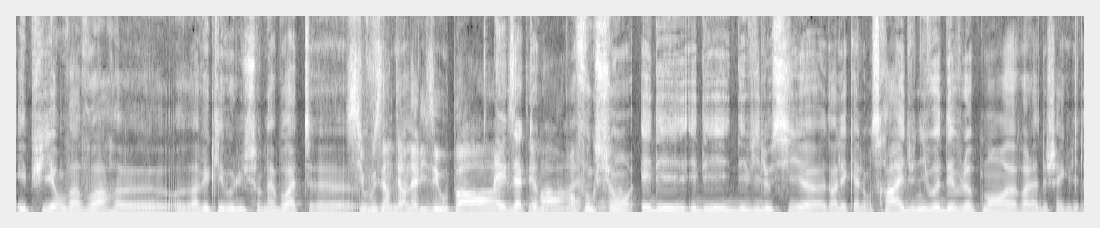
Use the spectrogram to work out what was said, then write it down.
Et puis, on va voir euh, avec l'évolution de la boîte. Euh, si vous internalisez ou pas. Exactement. en fonction et, des, et des, des, villes aussi dans lesquelles on sera et du niveau de développement voilà, de chaque ville.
